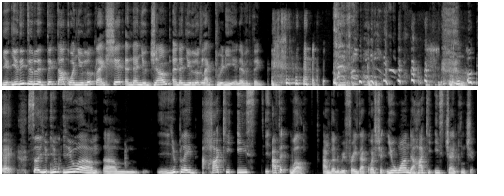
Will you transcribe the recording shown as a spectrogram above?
you you need to do the TikTok when you look like shit and then you jump and then you look like pretty and everything. okay. So you you you um um you played Hockey East I think well, I'm going to rephrase that question. You won the Hockey East championship.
